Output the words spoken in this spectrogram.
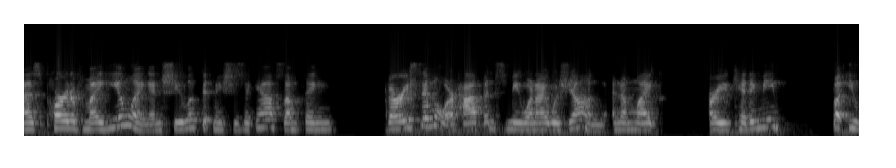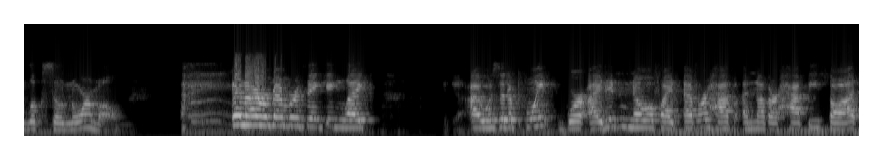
as part of my healing. And she looked at me, she's like, Yeah, something very similar happened to me when I was young. And I'm like, Are you kidding me? But you look so normal. and I remember thinking, like, I was at a point where I didn't know if I'd ever have another happy thought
